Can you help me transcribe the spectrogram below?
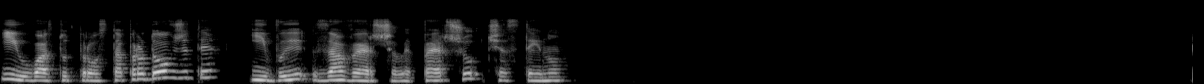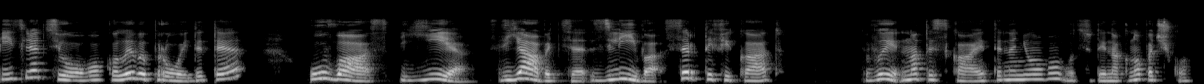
І у вас тут просто продовжити, і ви завершили першу частину. Після цього, коли ви пройдете, у вас є, з'явиться зліва сертифікат, ви натискаєте на нього, от сюди на кнопочку.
